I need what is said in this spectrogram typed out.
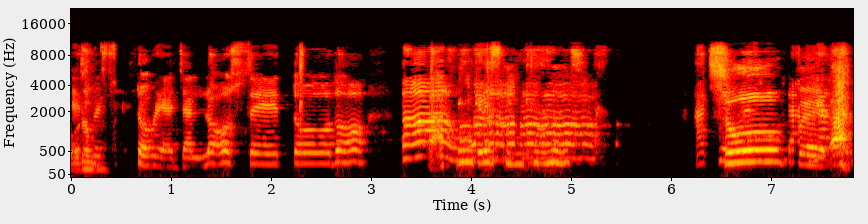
Es nuestra historia, ya lo sé todo. Oh, quién crees que oh, amas? ¿A quién crees amas?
